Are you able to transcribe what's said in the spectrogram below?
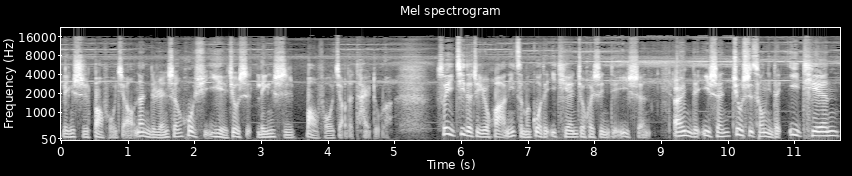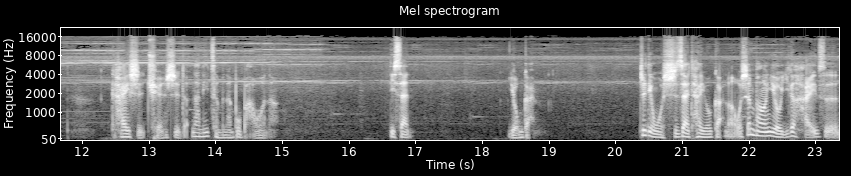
临时抱佛脚，那你的人生或许也就是临时抱佛脚的态度了。所以记得这句话：你怎么过的一天，就会是你的一生；而你的一生，就是从你的一天开始诠释的。那你怎么能不把握呢？第三，勇敢。这点我实在太有感了。我身旁有一个孩子，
